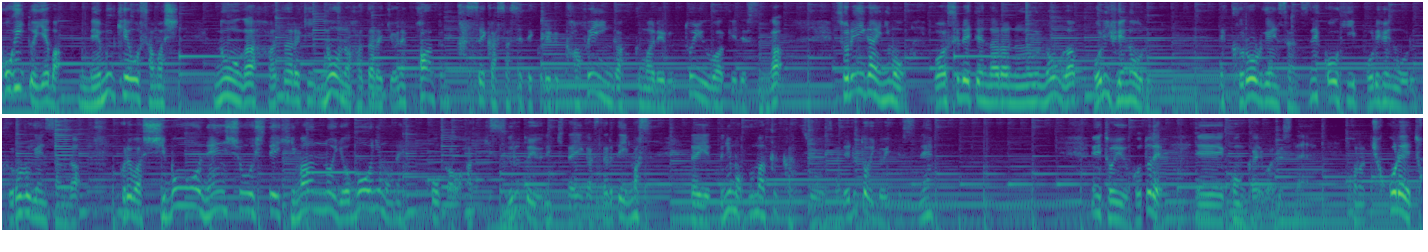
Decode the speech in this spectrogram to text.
コーヒーといえば眠気を覚まし、脳が働き、脳の働きをね、パンと、活性化させてくれるカフェインが含まれるというわけですが、それ以外にも忘れてならぬのがポリフェノール。クロロゲン酸ですね。コーヒーポリフェノール、クロロゲン酸が、これは脂肪を燃焼して肥満の予防にもね、効果を発揮するというね、期待がされています。ダイエットにもうまく活用されると良いですね。えということで、えー、今回はですね、このチョコレート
